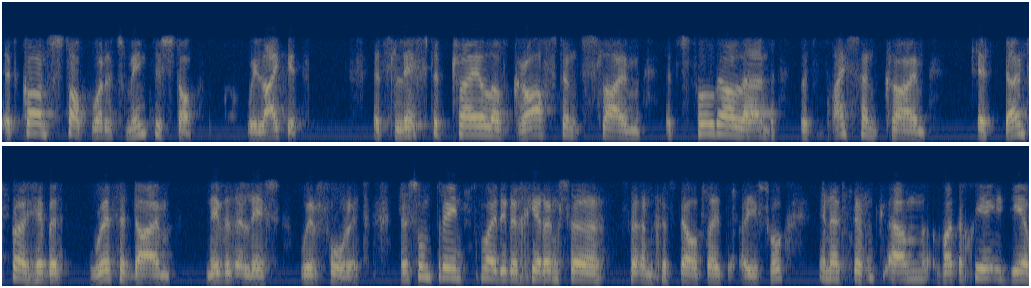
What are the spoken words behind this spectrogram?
It can't stop what it's meant to stop. We like it. It's left a trail of graft and slime. It's filled our land with vice and crime. It don't prohibit worth a dime. Nevertheless, we're for it. Dis omtrent vir die regering se se ingesteldheid hierso en ek dink um wat 'n goeie idee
